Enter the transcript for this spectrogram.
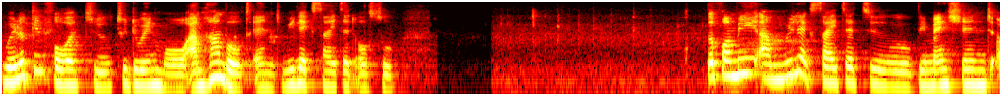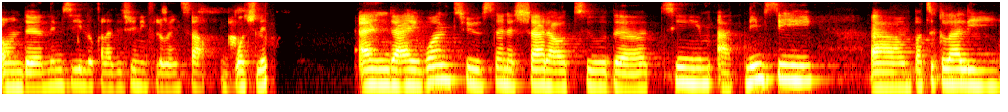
we're looking forward to to doing more. I'm humbled and really excited also. So for me, I'm really excited to be mentioned on the Nimdzi Localization Influencer watch list. And I want to send a shout out to the team at Nimdzi, um, particularly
